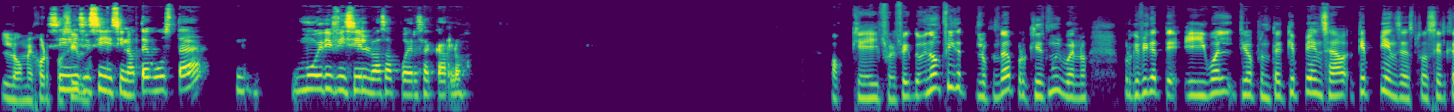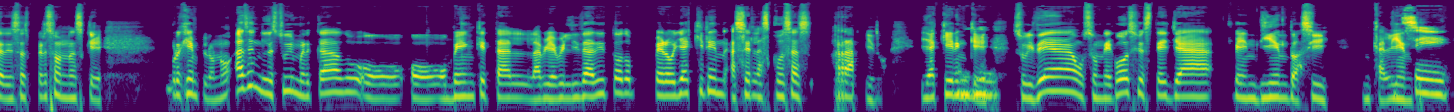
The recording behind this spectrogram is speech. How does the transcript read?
lo mejor posible. Sí, sí, sí, si no te gusta, muy difícil vas a poder sacarlo. Ok, perfecto. No, fíjate, lo preguntaba porque es muy bueno, porque fíjate, igual te iba a preguntar qué piensa, qué piensas tú acerca de esas personas que, por ejemplo, ¿no? Hacen el estudio de mercado o, o- o ven qué tal la viabilidad y todo, pero ya quieren hacer las cosas rápido, ya quieren que su idea o su negocio esté ya vendiendo así, en caliente. Sí,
